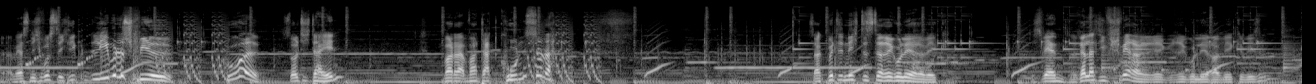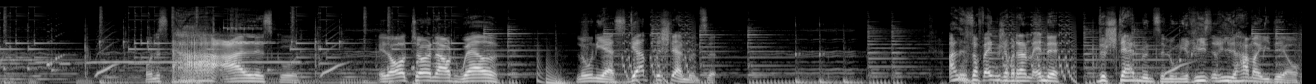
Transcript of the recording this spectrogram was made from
Ja, Wer es nicht wusste, ich lieb, liebe das Spiel. Cool. Sollte ich da hin? War, war das Kunst, oder? Sag bitte nicht, das ist der reguläre Weg. Das wäre ein relativ schwerer re regulärer Weg gewesen. Und es... Ah, alles gut. It all turned out well. Looney has got the Sternmünze. Alles auf Englisch, aber dann am Ende The Sternmünze, Looney. Ries, ries Hammer-Idee auch.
